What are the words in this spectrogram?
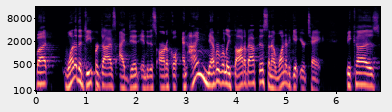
But one of the deeper dives I did into this article, and I never really thought about this, and I wanted to get your take because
